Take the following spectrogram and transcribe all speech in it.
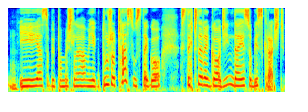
Mhm. I ja sobie pomyślałam, jak dużo czasu z tego, z tych 4 godzin daję sobie skraść.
